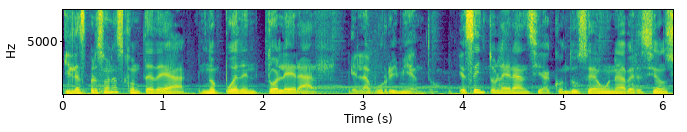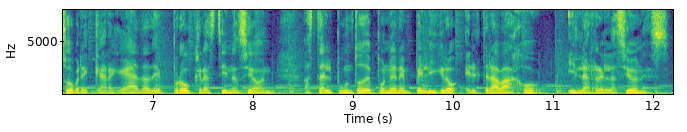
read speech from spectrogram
Y las personas con TDA no pueden tolerar el aburrimiento. Esa intolerancia conduce a una versión sobrecargada de procrastinación hasta el punto de poner en peligro el trabajo y las relaciones.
